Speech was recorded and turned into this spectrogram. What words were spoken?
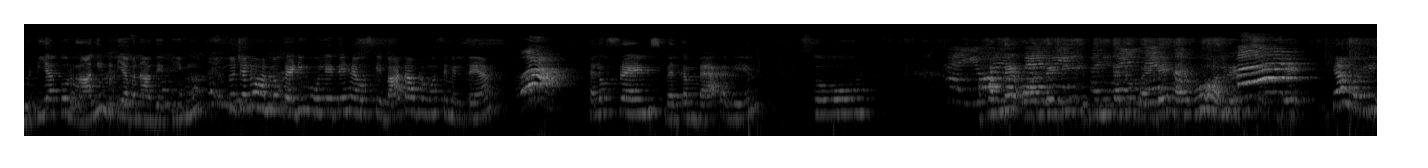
बिटिया को रानी बिटिया बना देती हूँ। तो चलो हम लोग रेडी हो लेते हैं, उसके बाद आप लोगों से मिलते हैं। Hello friends welcome back again so हमने ऑलरेडी का जो बर्थडे है, वो ऑलरेडी क्या हुआ विनी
